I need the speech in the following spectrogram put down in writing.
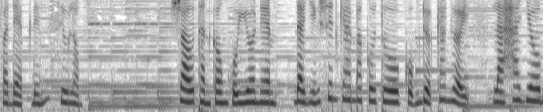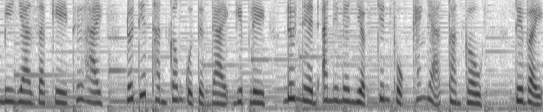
và đẹp đến siêu lòng. Sau thành công của Yonem, đạo diễn Shinkai Makoto cũng được ca ngợi là Hayao Miyazaki thứ hai, nối tiếp thành công của tượng đài Ghibli đưa nền anime Nhật chinh phục khán giả toàn cầu. Tuy vậy,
